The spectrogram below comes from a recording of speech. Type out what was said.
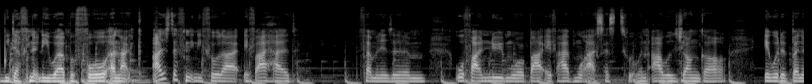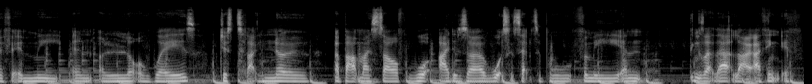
we definitely were before, and like I just definitely feel like if I had feminism or if I knew more about it, if I had more access to it when I was younger, it would have benefited me in a lot of ways. Just to like know about myself, what I deserve, what's acceptable for me and things like that. Like I think if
